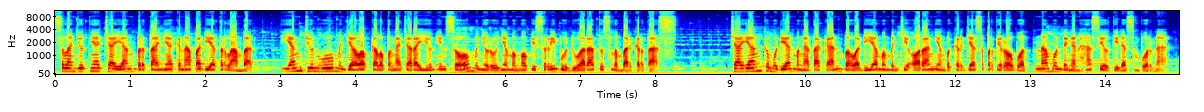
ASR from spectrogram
Selanjutnya Chayang bertanya kenapa dia terlambat. Yang Junwoo menjawab kalau pengacara Yun In So menyuruhnya mengopi 1200 lembar kertas. Chayang kemudian mengatakan bahwa dia membenci orang yang bekerja seperti robot namun dengan hasil tidak sempurna.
